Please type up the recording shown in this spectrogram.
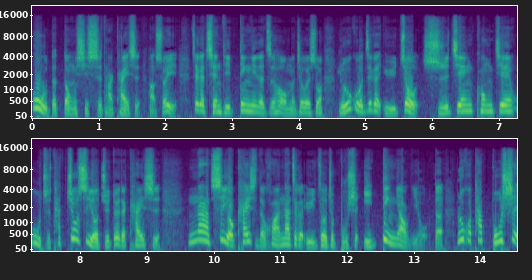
物的东西使它开始。好，所以这个前提定立了之后，我们就会说，如果这个宇宙、时间、空间、物质，它就是有绝对的开始。那是有开始的话，那这个宇宙就不是一定要有的。如果它不是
